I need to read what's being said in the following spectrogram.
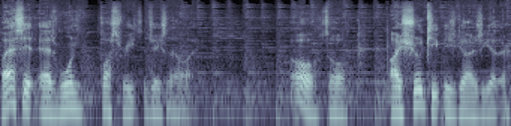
last hit adds one plus for each adjacent ally. Oh, so I should keep these guys together.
